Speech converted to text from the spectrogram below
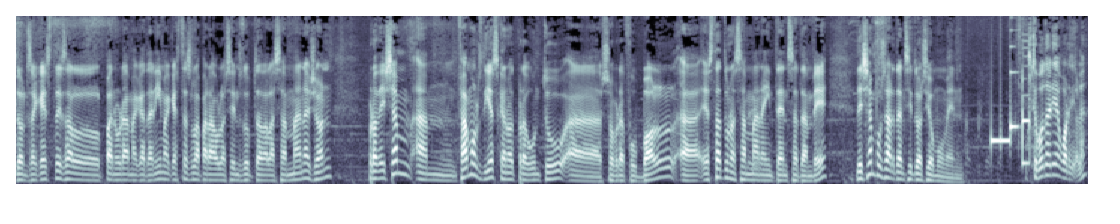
Doncs aquest és el panorama que tenim, aquesta és la paraula, sens dubte, de la setmana, John. Però deixa'm... Um, fa molts dies que no et pregunto uh, sobre futbol. Uh, he estat una setmana intensa, també. Deixa'm posar-te en situació un moment. ¿Usted votaría a Guardiola?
